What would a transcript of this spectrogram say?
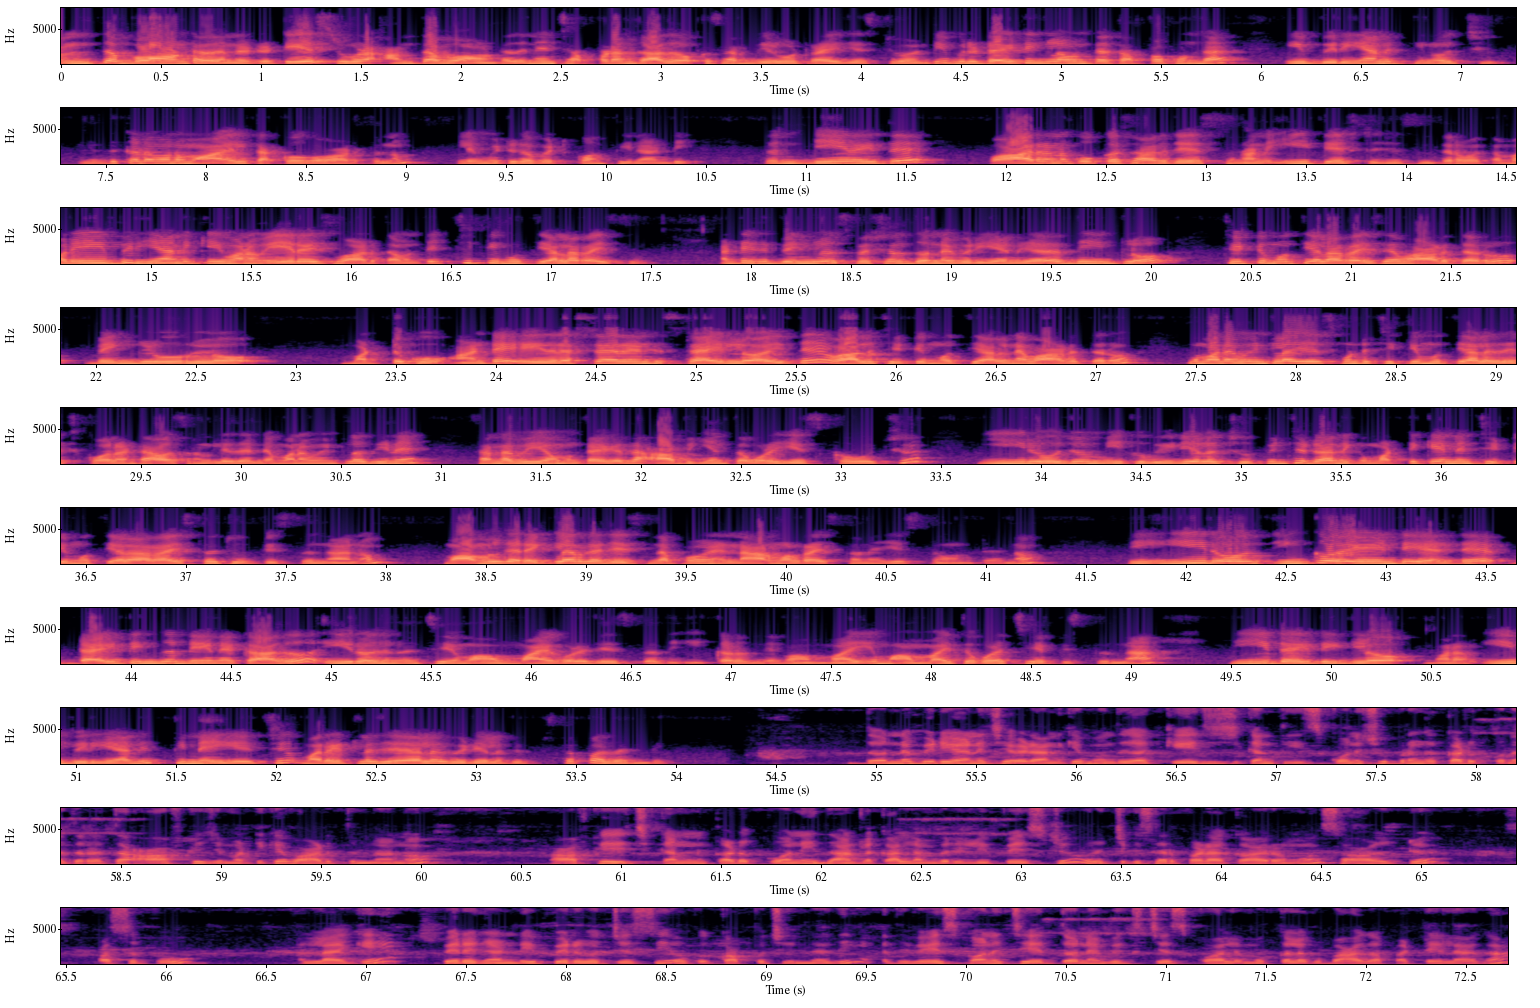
అంత బాగుంటుంది అన్నట్టు టేస్ట్ కూడా అంత బాగుంటుంది. నేను చెప్పడం కాదు ఒకసారి మీరు కూడా ట్రై చేసి చూడండి. మీరు డైటింగ్లో ఉంటే తప్పకుండా ఈ బిర్యానీ తినొచ్చు. ఎందుకంటే మనం ఆయిల్ తక్కువగా వాడుతున్నాం లిమిట్గా పెట్టుకొని తినండి. సో నేనైతే వారానికి ఒక్కసారి చేస్తున్నాను ఈ టేస్ట్ చూసిన తర్వాత. మరి ఈ బిర్యానీకి మనం ఏ రైస్ వాడతామంటే చిట్టి ముత్యాల రైస్. అంటే ఇది బెంగళూరు స్పెషల్ దొన్న బిర్యానీ కదా దీంట్లో చిట్టి ముత్యాల రైసే వాడతారు. బెంగళూరులో మట్టుకు అంటే ఈ రెస్టారెంట్ స్టైల్లో అయితే వాళ్ళు చిట్టి ముత్యాలనే వాడతారు. ఇంక మనం ఇంట్లో చేసుకుంటే చిట్టి ముత్యాలు తెచ్చుకోవాలంటే అవసరం లేదండి. మనం ఇంట్లో తినే సన్న బియ్యం ఉంటాయి కదా ఆ బియ్యంతో కూడా చేసుకోవచ్చు. ఈరోజు మీకు వీడియోలో చూపించడానికి మట్టికే నేను చిట్టి ముత్యాల రైస్తో చూపిస్తున్నాను. మామూలుగా రెగ్యులర్గా చేసినప్పుడు నేను నార్మల్ రైస్తోనే చేస్తూ ఉంటాను. ఈ- ఈ రోజు ఇంకో ఏంటి అంటే డైటింగ్ నేనే కాదు. ఈ రోజు నుంచి మా అమ్మాయి కూడా చేస్తుంది. ఇక్కడ ఉంది మా అమ్మాయి. మా అమ్మాయితో కూడా చేపిస్తున్నా. ఈ డైటింగ్లో మనం ఈ బిర్యానీ తినేయచ్చు. మరి ఎట్లా చేయాలో వీడియోలో చూపిస్తే పదండి. దొన్న బిర్యానీ చేయడానికి ముందుగా కేజీ చికెన్ తీసుకొని శుభ్రంగా కడుక్కున్న తర్వాత హాఫ్ కేజీ మట్టికే వాడుతున్నాను. హాఫ్ కేజీ చికెన్ కడుక్కొని దాంట్లో అల్లం వెల్లుల్లి పేస్ట్ రుచికి సరిపడా కారము సాల్ట్ పసుపు అలాగే పెరుగండి. పెరుగు వచ్చేసి ఒక కప్పు చిన్నది. అది వేసుకొని చేతితోనే మిక్స్ చేసుకోవాలి. ముక్కలకు బాగా పట్టేలాగా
